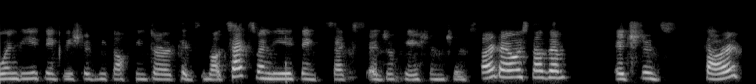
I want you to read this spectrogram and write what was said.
when do you think we should be talking to our kids about sex? When do you think sex education should start? I always tell them it should start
